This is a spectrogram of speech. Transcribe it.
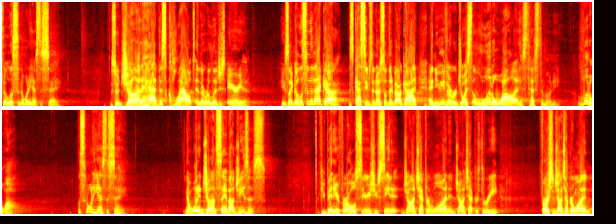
to listen to what he has to say. So John had this clout in the religious area. He's like, go listen to that guy. This guy seems to know something about God, and you even rejoiced a little while at his testimony. A little while. Listen to what he has to say. Now, what did John say about Jesus? If you've been here for a whole series, you've seen it. John chapter 1 and John chapter 3. First, in John chapter 1,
